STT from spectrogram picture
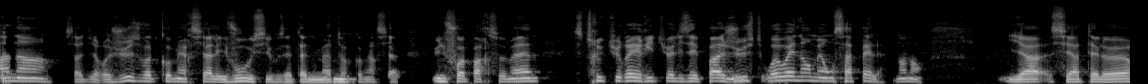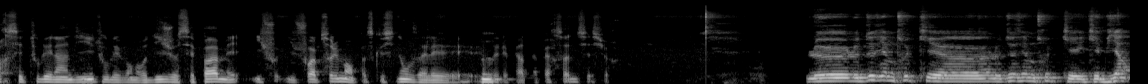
un à un, c'est-à-dire juste votre commercial et vous, si vous êtes animateur mm. commercial, une fois par semaine, structuré, ritualisé, pas mm. juste ouais ouais non mais on s'appelle, non non, il y a c'est à telle heure, c'est tous les lundis, tous les vendredis, je sais pas, mais il faut il faut absolument parce que sinon vous allez, mm. allez perdre la personne, c'est sûr. Le, deuxième truc qui est, euh, le deuxième truc qui est, bien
